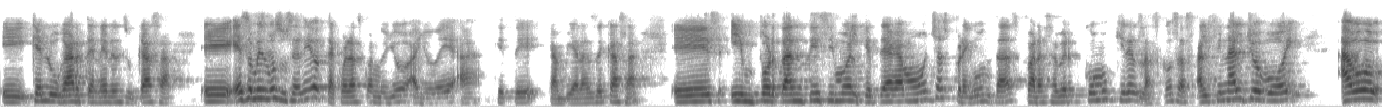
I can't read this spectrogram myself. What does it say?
y qué lugar tener en su casa. Eh, eso mismo sucedió, ¿te acuerdas cuando yo ayudé a que te cambiaras de casa? Es importantísimo el que te haga muchas preguntas para saber cómo quieres las cosas. Al final yo voy hago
